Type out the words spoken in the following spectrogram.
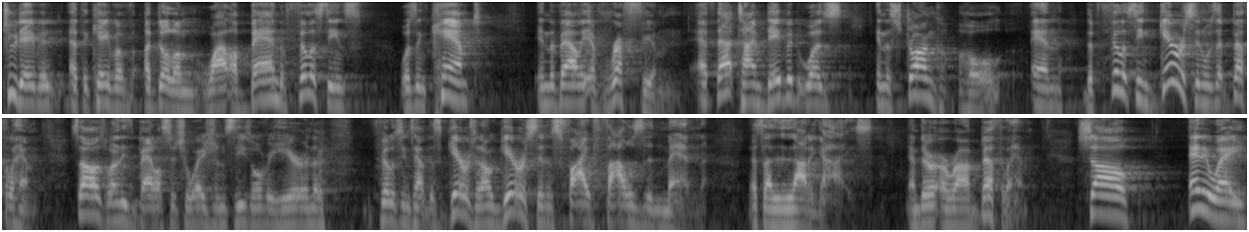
to David at the cave of Adullam while a band of Philistines was encamped in the valley of Rephaim. At that time, David was in the stronghold, and the Philistine garrison was at Bethlehem. So it was one of these battle situations. He's over here, and the Philistines have this garrison. Our garrison is 5,000 men. That's a lot of guys. And they're around Bethlehem. So Anyway,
